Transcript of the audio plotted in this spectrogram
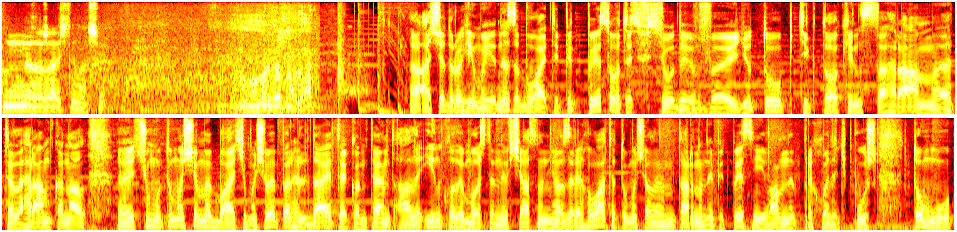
незважаючи ні на що. Ну, наверное, да. А ще, дорогі мої, не забувайте підписуватись всюди в YouTube, TikTok, Instagram, е, телеграм-канал. Е, Чому? Тому що ми бачимо, що ви переглядаєте контент, але інколи можете невчасно на нього зреагувати, тому що елементарно не підписані і вам не приходить пуш. Тому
